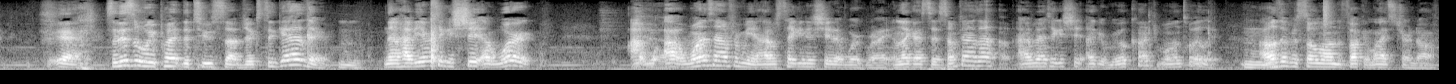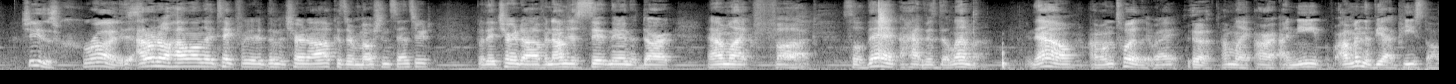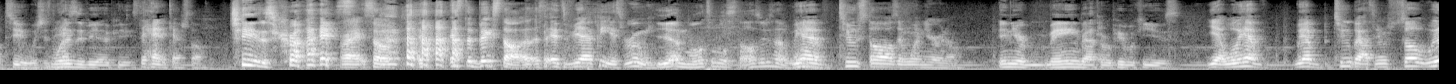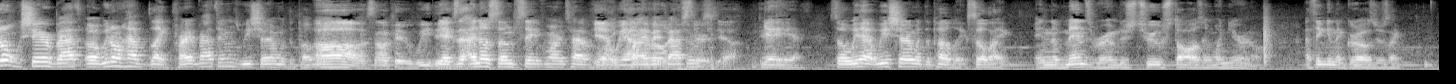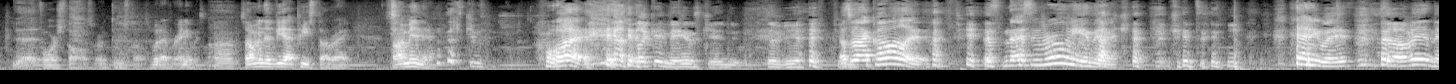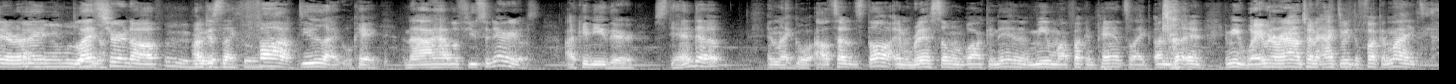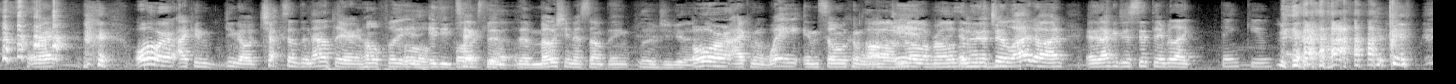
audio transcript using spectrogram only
Yeah. So this is where we put the two subjects together. Mm. Now, have you ever taken shit at work? I, I, one time for me, I was taking this shit at work, right? And like I said, sometimes I, after I take a shit, I get real comfortable in the toilet. Mm. I was there for so long, the fucking lights turned off. Jesus Christ. I don't know how long they take for them to turn off because they're motion censored, but they turned off, and I'm just sitting there in the dark, and I'm like, fuck. So then I have this dilemma. Now I'm on the toilet, right? Yeah. I'm like, all right, I need. I'm in the VIP stall too, which is the What han- is the VIP? It's the handicap stall, Jesus Christ. right? So it's, it's the big stall. It's, it's VIP. It's roomy. You have multiple stalls. Or just have We one? have two stalls and one urinal. in your main bathroom where people can use. Yeah, well, we have we have two bathrooms, so we don't share bath. Uh, we don't have like private bathrooms. We share them with the public. Oh, it's okay. We did. yeah, because I know some Save Marts have yeah, like, we have private own bathrooms. upstairs, Yeah. Yeah, yeah, yeah. So we have we share them with the public. So like in the men's room, there's two stalls and one urinal. I think in the girls, there's like four stalls or three stalls, whatever. Anyways, Uh, so I'm in the VIP stall, right? So I'm in there. what? fucking names, kid. The VIP. That's what I call it. It's nice and roomy in there. Continue. Anyways, so I'm in there, right? Lights go. turned off. I'm gonna I'm do just like, fuck, dude. Like, okay, now I have a few scenarios. I can either stand up and like go outside of the stall and risk someone walking in and me with my fucking pants like unbuttoned and me waving around trying to activate the fucking lights, all right? Or I can, you know, chuck something out there and hopefully Oh, it, it detects the, yeah. the motion of something. What did you get? Or I can wait and someone can walk Oh, in no, bro. and then turn the light on and I can just sit there and be like, thank you.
